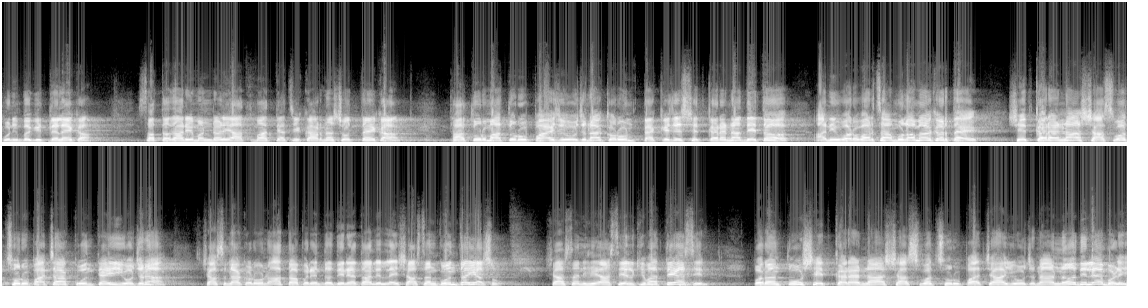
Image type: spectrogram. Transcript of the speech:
कोणी बघितलेलं आहे का? सत्ताधारी मंडळी आत्महत्याची कारणं शोधतंय का? थातूर मातूर उपाय योजना करून पॅकेजेस शेतकऱ्यांना देतं आणि वरवरचा मुलामा करताय. शेतकऱ्यांना शाश्वत स्वरूपाच्या कोणत्याही योजना शासनाकडून आतापर्यंत देण्यात आलेलं नाही. शासन कोणतंही असो शासन हे असेल किंवा ते असेल परंतु शेतकऱ्यांना शाश्वत स्वरूपाच्या योजना न दिल्यामुळे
